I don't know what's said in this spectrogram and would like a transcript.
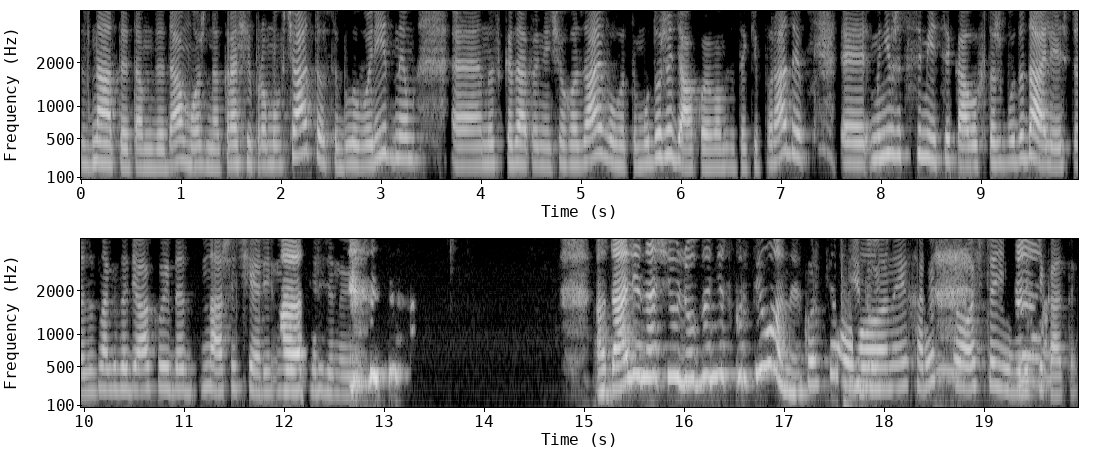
знати там, де да, можна краще промовчати, особливо рідним, е, не сказати нічого зайвого. Тому дуже дякую вам за такі поради. Е, мені вже самі цікаво, хто ж буде далі. Що за знак зодіаку йде наші черзі, А- далі наші улюблені скорпіони. Скорпіони, хорошо, що їм буде чекати.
